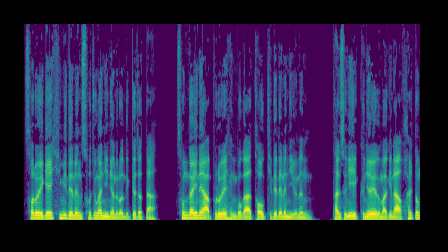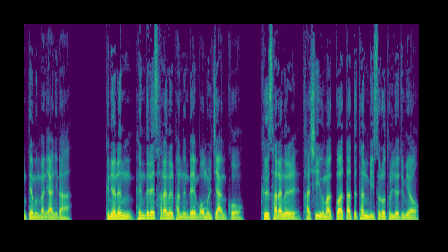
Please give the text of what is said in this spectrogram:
서로에게 힘이 되는 소중한 인연으로 느껴졌다. 송가인의 앞으로의 행보가 더욱 기대되는 이유는 단순히 그녀의 음악이나 활동 때문만이 아니다. 그녀는 팬들의 사랑을 받는데 머물지 않고 그 사랑을 다시 음악과 따뜻한 미소로 돌려주며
